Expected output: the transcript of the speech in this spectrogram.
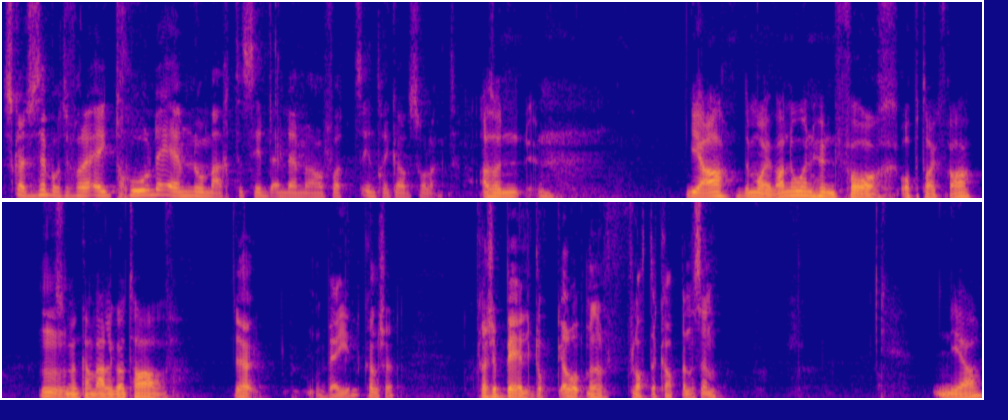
Skal ikke se bort ifra det. Jeg tror det er noe mer til Sid enn det vi har fått inntrykk av så langt. Altså Ja, det må jo være noen hun får oppdrag fra, som hun kan velge å ta av. Ja, Bale, kanskje? Kanskje Bale dukker opp med den flotte kappen sin? Ja.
